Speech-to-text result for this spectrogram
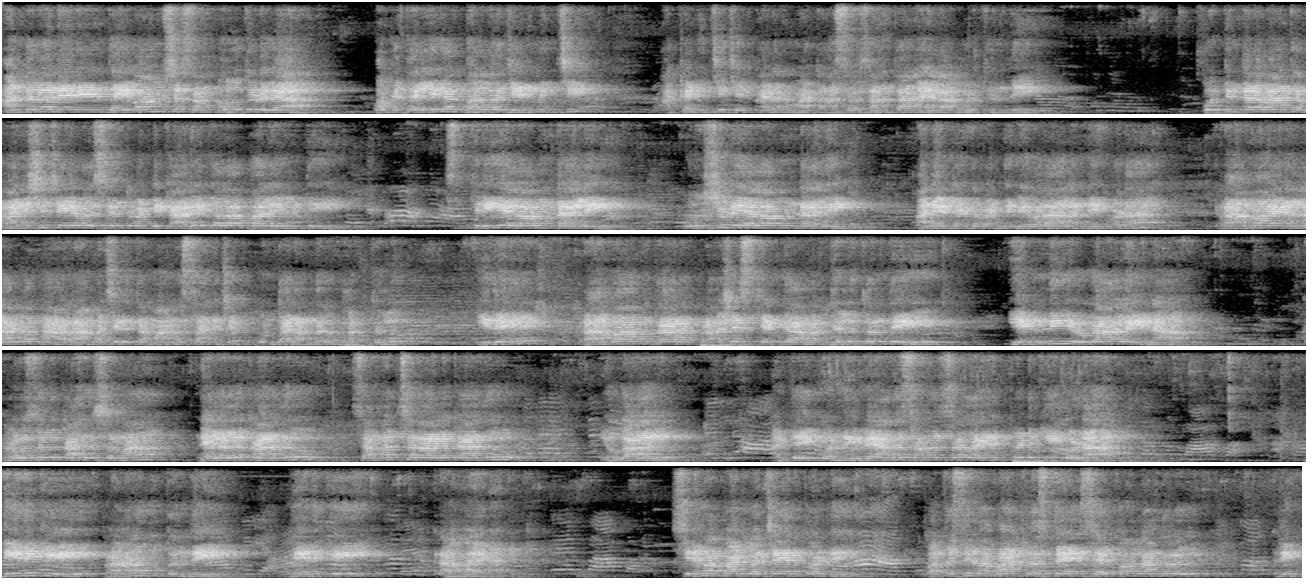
అందులోనే నేను దైవాంశ సంభూతుడుగా ఒక తల్లి గర్భంలో జన్మించి అక్కడి నుంచి చెప్పాడు అనమాట అసలు సంతానం ఎలా పుడుతుంది? పుట్టిన తర్వాత మనిషి చేయవలసినటువంటి కార్యకలాపాలు ఏమిటి? స్త్రీ ఎలా ఉండాలి? పురుషుడు ఎలా ఉండాలి? అనేటటువంటి వివరాలన్నీ కూడా రామాయణలాగా నా రామచరిత మానసాన్ని చెప్పుకుంటారు అందరూ భక్తులు. ఇదే రామావతార ప్రాశస్త్యంగా వర్ధిల్లుతుంది. ఎన్ని యుగాలైనా? రోజులు కాదు సుమా నెలలు కాదు సంవత్సరాలు కాదు యుగాలు. అంటే కొన్ని వేల సంవత్సరాలు అయినప్పటికీ కూడా దీనికి ప్రాణం ఉంటుంది. దేనికి? రామాయణానికి. సినిమా పాటలు వచ్చాయనుకోండి కొత్త సినిమా పాటలు వస్తే సెల్ ఫోన్లు అందరూ రింగ్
